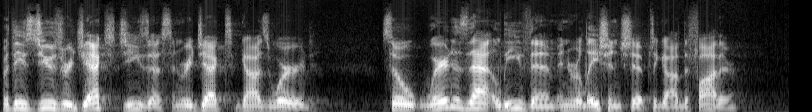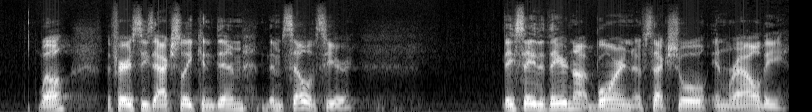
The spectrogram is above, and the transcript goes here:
But these Jews reject Jesus and reject God's word. So, where does that leave them in relationship to God the Father? Well, the Pharisees actually condemn themselves here. They say that they are not born of sexual immorality,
